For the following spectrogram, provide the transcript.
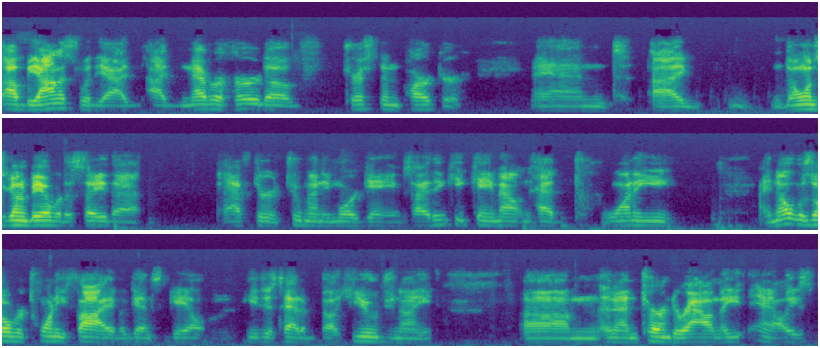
I'll be honest with you, I, I'd never heard of Tristan Parker and I no one's going to be able to say that after too many more games. I think he came out and had 20. I know it was over 25 against Galeton. He just had a, a huge night, um, and then turned around. He, you know, he's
